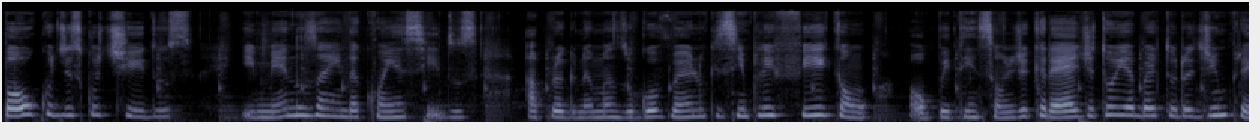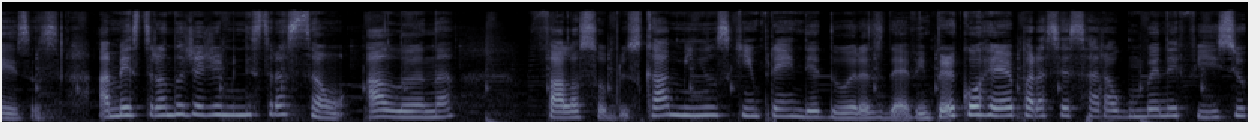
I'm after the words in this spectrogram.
pouco discutidos e menos ainda conhecidos há programas do governo que simplificam a obtenção de crédito e abertura de empresas. A mestranda de administração, Alana, fala sobre os caminhos que empreendedoras devem percorrer para acessar algum benefício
